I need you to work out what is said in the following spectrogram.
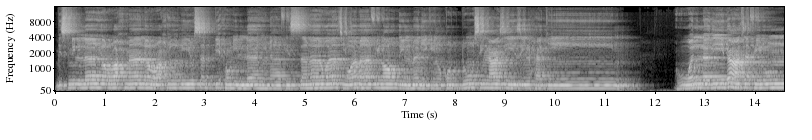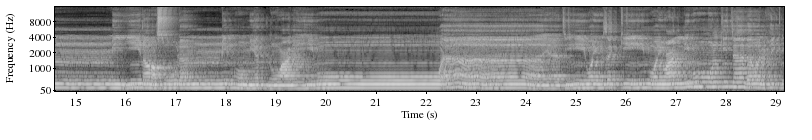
بسم الله الرحمن الرحيم. يسبح لله ما في السماوات وما في الأرض الملك القدوس العزيز الحكيم. هو الذي بعث في الأميين رسولا منهم يتلو عليهم آياته ويزكيهم ويعلمهم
